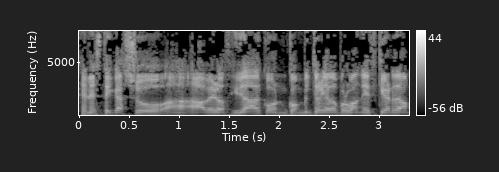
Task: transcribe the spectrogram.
en este caso, a, velocidad, con, con Víctor por banda izquierda.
